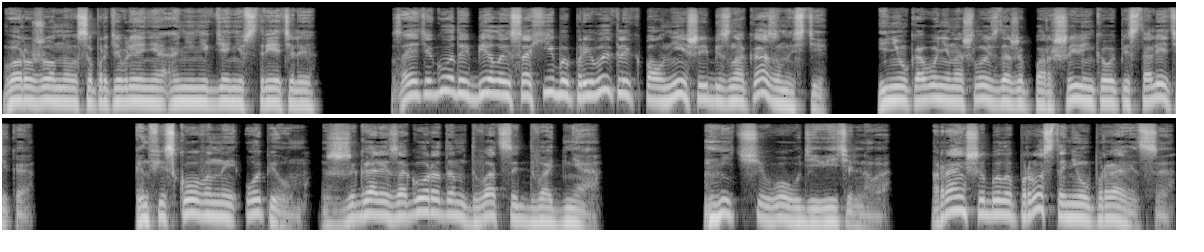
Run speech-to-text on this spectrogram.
Вооруженного сопротивления они нигде не встретили. За эти годы белые сахибы привыкли к полнейшей безнаказанности, и ни у кого не нашлось даже паршивенького пистолетика. Конфискованный опиум сжигали за городом 22 дня. Ничего удивительного. раньше было просто не управиться.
